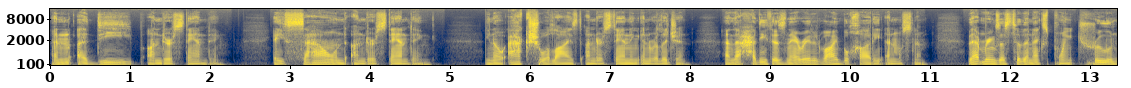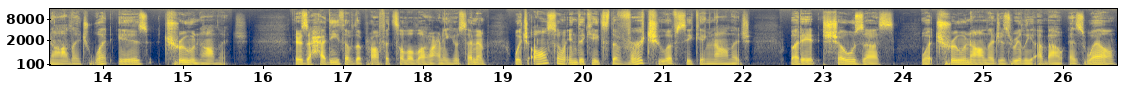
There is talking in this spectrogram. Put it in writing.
and a deep understanding, a sound understanding, you know, actualized understanding in religion. And that hadith is narrated by Bukhari and Muslim. That brings us to the next point true knowledge. What is true knowledge? There's a hadith of the Prophet ﷺ which also indicates the virtue of seeking knowledge, but it shows us what true knowledge is really about as well,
